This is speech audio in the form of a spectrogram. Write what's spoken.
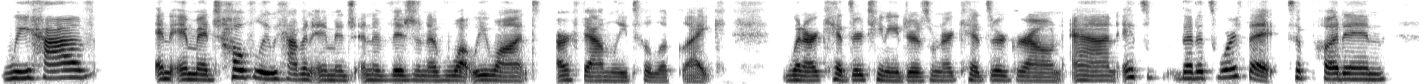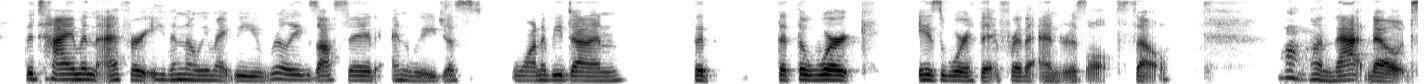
we have an image. Hopefully we have an image and a vision of what we want our family to look like when our kids are teenagers when our kids are grown and it's that it's worth it to put in the time and the effort even though we might be really exhausted and we just want to be done that that the work is worth it for the end result. So on that note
